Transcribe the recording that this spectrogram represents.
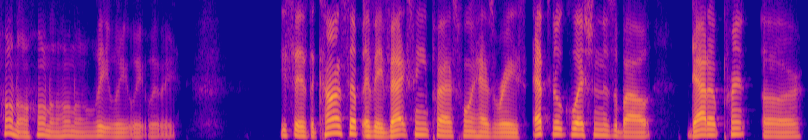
Hold on, hold on, hold on. Wait, wait, wait, wait, wait. He says the concept of a vaccine passport has raised ethical questions about data print or uh,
